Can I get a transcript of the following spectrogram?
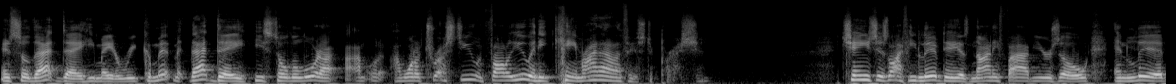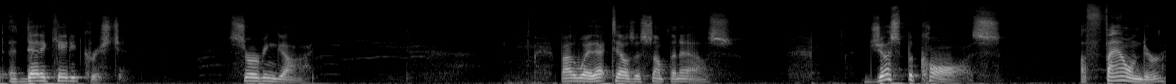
And so that day, he made a recommitment. That day, he told the Lord, I, I, I want to trust you and follow you. And he came right out of his depression. Changed his life. He lived to his 95 years old and lived a dedicated Christian, serving God. By the way, that tells us something else. Just because a founder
